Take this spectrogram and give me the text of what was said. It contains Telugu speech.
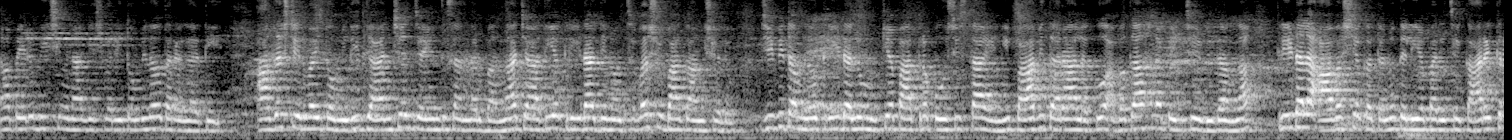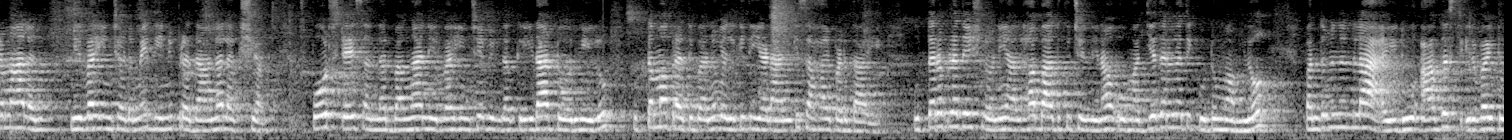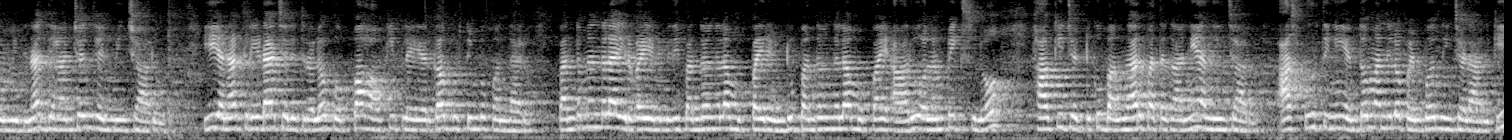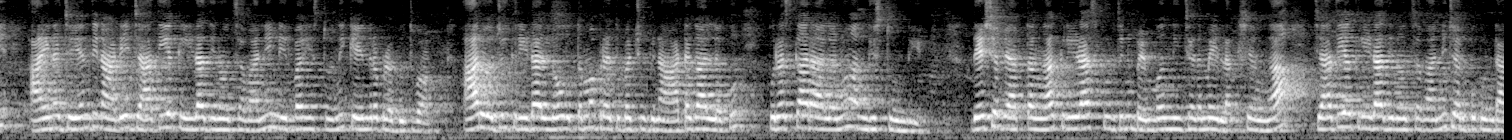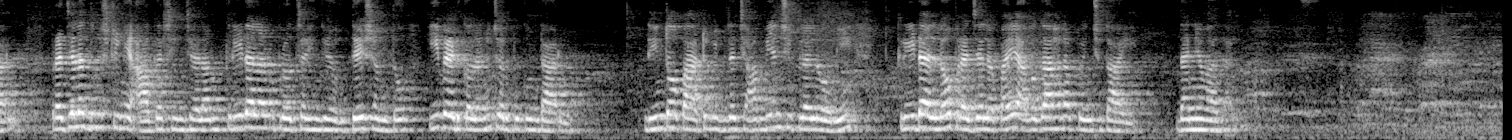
నా పేరు బి. శివనాగేశ్వరి తొమ్మిదవ తరగతి. ఆగస్టు ఇరవై తొమ్మిది ధ్యాన్చంద్ జయంతి సందర్భంగా జాతీయ క్రీడా దినోత్సవ శుభాకాంక్షలు. జీవితంలో క్రీడలు ముఖ్య పాత్ర పోషిస్తాయని భావి తరాలకు అవగాహన పెంచే విధంగా క్రీడల ఆవశ్యకతను తెలియపరిచే కార్యక్రమాలను నిర్వహించడమే దీని ప్రధాన లక్ష్యం. స్పోర్ట్స్ డే సందర్భంగా నిర్వహించే వివిధ క్రీడా టోర్నీలు ఉత్తమ ప్రతిభను వెలికి తీయడానికి సహాయపడతాయి. ఉత్తరప్రదేశ్లోని అలహాబాద్కు చెందిన ఓ మధ్యతరగతి కుటుంబంలో పంతొమ్మిది వందల ఐదు ఆగస్టు ఇరవై తొమ్మిదిన ధ్యాన్చంద్ జన్మించారు. ఈయన క్రీడా చరిత్రలో గొప్ప హాకీ ప్లేయర్గా గుర్తింపు పొందారు. పంతొమ్మిది వందల ఇరవై ఎనిమిది పంతొమ్మిది వందల ముప్పై రెండు పంతొమ్మిది వందల ముప్పై ఆరు ఒలింపిక్స్లో హాకీ జట్టుకు బంగారు పథకాన్ని అందించారు. ఆ స్ఫూర్తిని ఎంతో మందిలో పెంపొందించడానికి ఆయన జయంతి నాడే జాతీయ క్రీడా దినోత్సవాన్ని నిర్వహిస్తుంది కేంద్ర ప్రభుత్వం. ఆ రోజు క్రీడల్లో ఉత్తమ ప్రతిభ చూపిన ఆటగాళ్ళకు పురస్కారాలను అందిస్తుంది. దేశవ్యాప్తంగా క్రీడా స్ఫూర్తిని పెంపొందించడమే లక్ష్యంగా జాతీయ క్రీడా దినోత్సవాన్ని జరుపుకుంటారు. ప్రజల దృష్టిని ఆకర్షించడం క్రీడలను ప్రోత్సహించే ఉద్దేశంతో ఈ వేడుకలను జరుపుకుంటారు. దీంతో పాటు వివిధ ఛాంపియన్షిప్లలోని క్రీడల్లో ప్రజలపై అవగాహన పెంచుతాయి. ధన్యవాదాలు.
